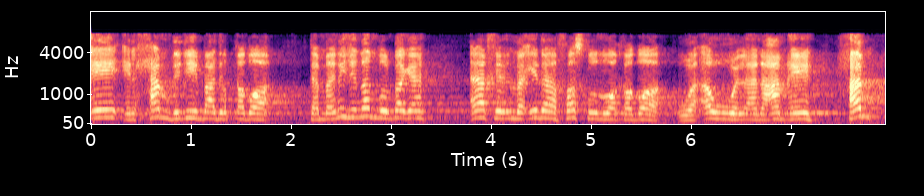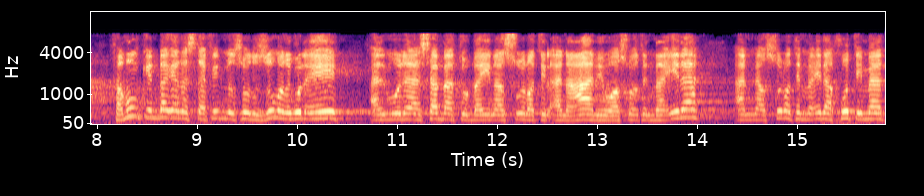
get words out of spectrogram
إيه؟ الحمد جه بعد القضاء. تما نيجي ننظر بقى آخر المائدة فصل وقضاء. وأول أنعام إيه؟ حمد فممكن بقى نستفيد من سورة الزمر نقول إيه؟ المناسبة بين سورة الأنعام وسورة المائدة أن سورة المائدة ختمت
